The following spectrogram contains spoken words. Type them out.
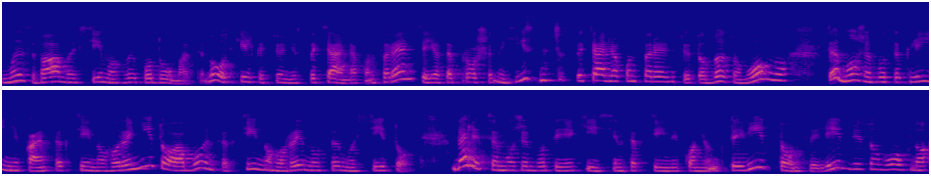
ми з вами всі могли подумати? Ну, Оскільки сьогодні спеціальна конференція, я запрошений гість на цю спеціальну конференцію, то безумовно це може бути клініка інфекційного риніту або інфекційного рину синусіту. Далі це може бути якийсь інфекційний кон'юнктивіт, тонзиліт, безумовно,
